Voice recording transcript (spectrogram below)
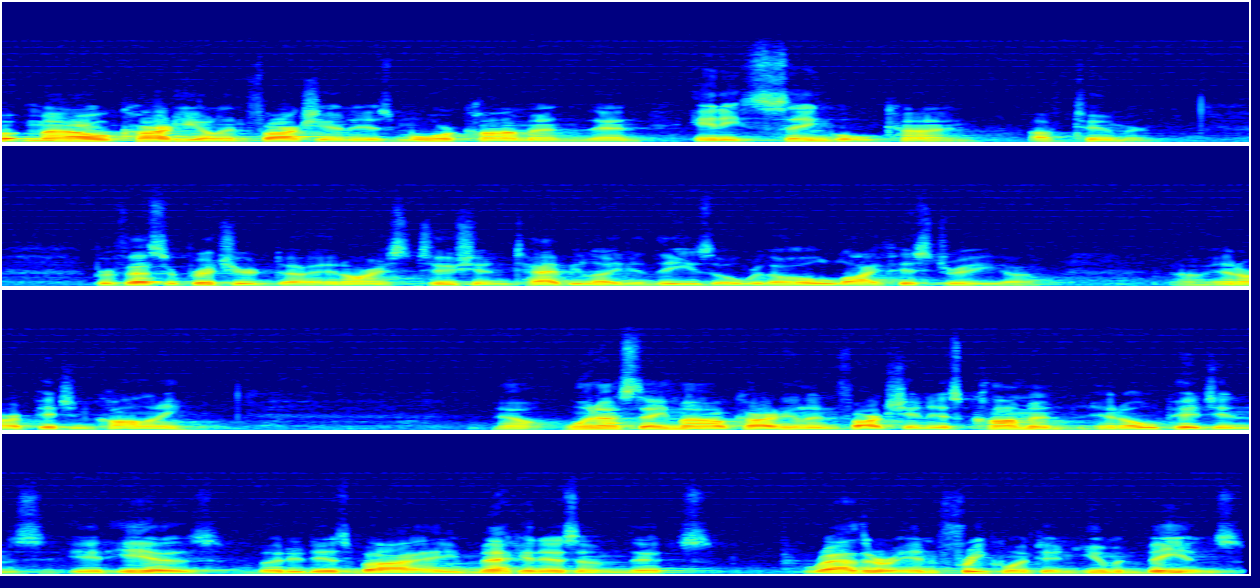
but myocardial infarction is more common than any single kind of tumor. Professor Pritchard uh, in our institution tabulated these over the whole life history uh, uh, in our pigeon colony. Now, when I say myocardial infarction is common in old pigeons, it is, but it is by a mechanism that's rather infrequent in human beings,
